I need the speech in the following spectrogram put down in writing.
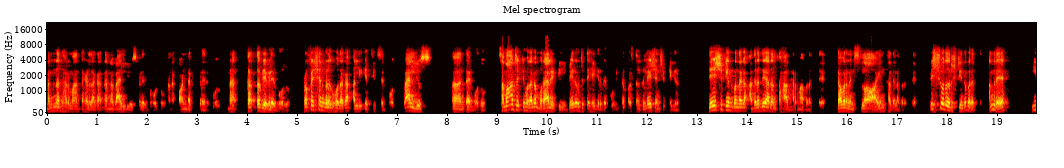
ನನ್ನ ಧರ್ಮ ಅಂತ ಹೇಳಿದಾಗ ನನ್ನ ವ್ಯಾಲ್ಯೂಸ್ ಗಳಿರ್ಬಹುದು, ನನ್ನ ಕಾಂಡಕ್ಟ್ ಗಳಿರ್ಬಹುದು, ನನ್ನ ಕರ್ತವ್ಯಗಳಿರ್ಬಹುದು. ಪ್ರೊಫೆಷನ್ ಗಳಿಗೆ ಹೋದಾಗ ಅಲ್ಲಿ ಎಥಿಕ್ಸ್ ಇರ್ಬಹುದು ವ್ಯಾಲ್ಯೂಸ್ ಅಂತ ಇರ್ಬಹುದು. ಸಮಾಜಕ್ಕೆ ಹೋದಾಗ ಮೊರಾಲಿಟಿ ಬೇರೆಯವ್ರ ಜೊತೆ ಹೇಗಿರ್ಬೇಕು? ಇಂಟರ್ಪರ್ಸನಲ್ ರಿಲೇಶನ್ಶಿಪ್ ಹೇಗಿರ್ಬೇಕು? ದೇಶಕ್ಕೆ ಅಂತ ಬಂದಾಗ ಅದರದೇ ಆದಂತಹ ಧರ್ಮ ಬರುತ್ತೆ. ಗವರ್ನೆನ್ಸ್ ಲಾ ಇಂಥದೆಲ್ಲ ಬರುತ್ತೆ. ವಿಶ್ವದ ದೃಷ್ಟಿಯಿಂದ ಬರುತ್ತೆ. ಅಂದ್ರೆ ಈ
